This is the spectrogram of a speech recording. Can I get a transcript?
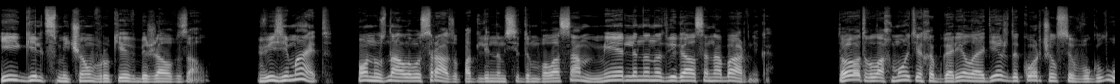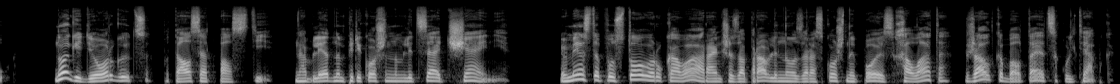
Игельд с мечом в руке вбежал в зал. Визимайт, он узнал его сразу по длинным седым волосам, медленно надвигался на барника. Тот в лохмотьях обгорелой одежды корчился в углу. Ноги дергаются, пытался отползти. На бледном перекошенном лице отчаяние. Вместо пустого рукава, раньше заправленного за роскошный пояс халата, жалко болтается культяпка,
